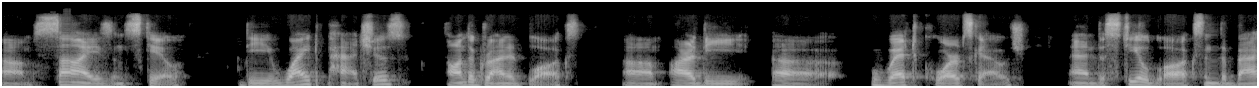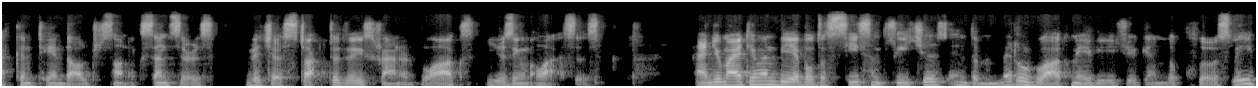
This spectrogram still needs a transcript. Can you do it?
um, size and scale. The white patches on the granite blocks um, are the uh, wet quartz gouge, and the steel blocks in the back contain the ultrasonic sensors, which are stuck to these granite blocks using molasses. And you might even be able to see some features in the middle block, maybe if you can look closely,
